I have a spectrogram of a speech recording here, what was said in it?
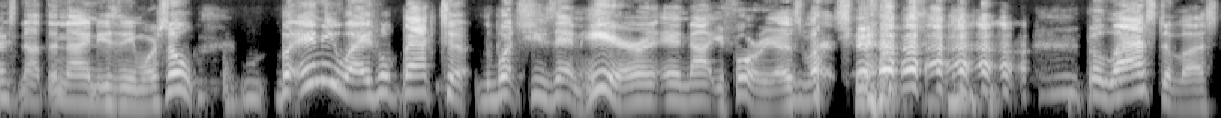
It's not the 90s anymore. So, but anyways, well, back to what she's in here and, and not Euphoria as much. the Last of Us.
